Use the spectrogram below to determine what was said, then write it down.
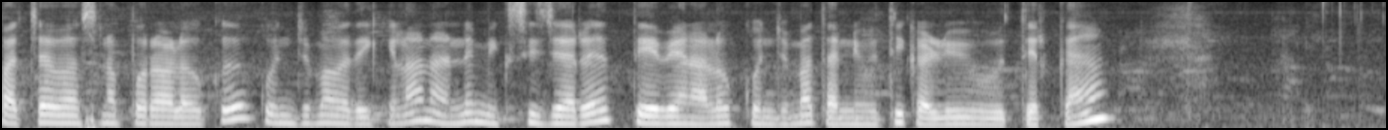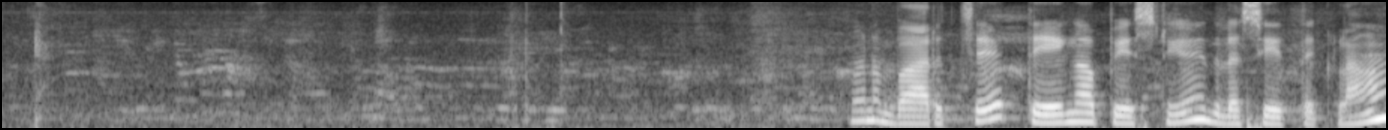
பச்சை வாசனை போகிற அளவுக்கு கொஞ்சமாக வதக்கலாம் நான் மிக்சி ஜாரு தேவையான அளவுக்கு கொஞ்சமாக தண்ணி ஊற்றி கழுவி ஊற்றிருக்கேன் இப்போ நம்ம அரைச்ச தேங்காய் பேஸ்ட்டையும் இதில் சேர்த்துக்கலாம்.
